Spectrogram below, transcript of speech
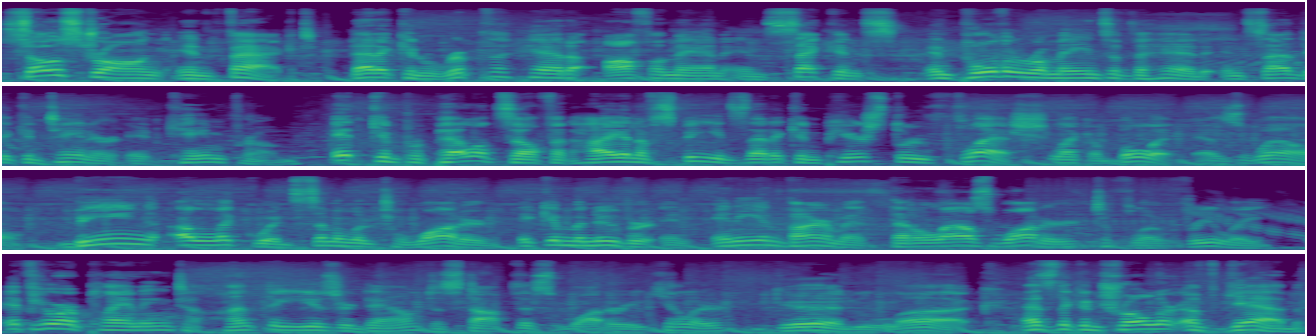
so strong, in fact, that it can rip the head off a man in seconds and pull the remains of the head inside the container it came from. It can propel itself at high enough speeds that it can pierce through flesh like a bullet as well. Being a liquid similar to water, it can maneuver in any environment that allows water to flow freely. If you are planning to hunt the user down to stop this watery killer, good luck, as the controller of Geb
